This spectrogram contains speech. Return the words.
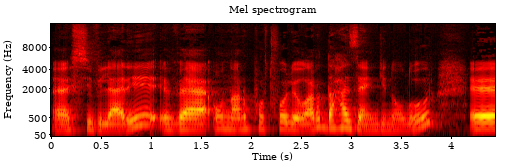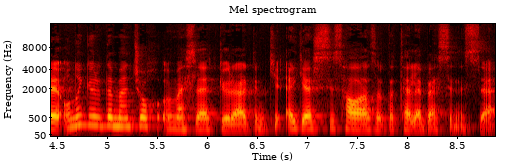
CV-ləri və onların portfolioları daha zəngin olur. Ona görə də mən çox məsləhət görərdim ki, əgər siz hal-hazırda tələbəsinizsə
